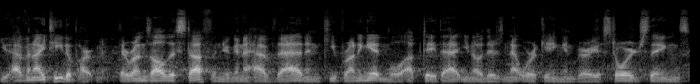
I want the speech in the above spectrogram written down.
you have an IT department that runs all this stuff, and you're going to have that and keep running it, and we'll update that. You know, there's networking and various storage things.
